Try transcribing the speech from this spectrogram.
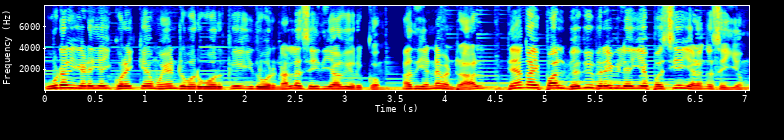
உடல் எடையை குறைக்க முயன்று வருவோருக்கு இது ஒரு நல்ல செய்தியாக இருக்கும். அது என்னவென்றால் தேங்காய்ப்பால் வெகு விரைவிலேயே பசியை இழங்க செய்யும்.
